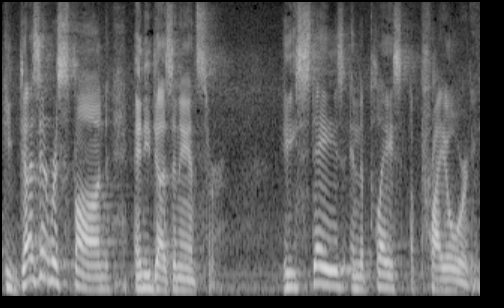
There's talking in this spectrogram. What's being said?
He doesn't respond and he doesn't answer. He stays in the place of priority.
